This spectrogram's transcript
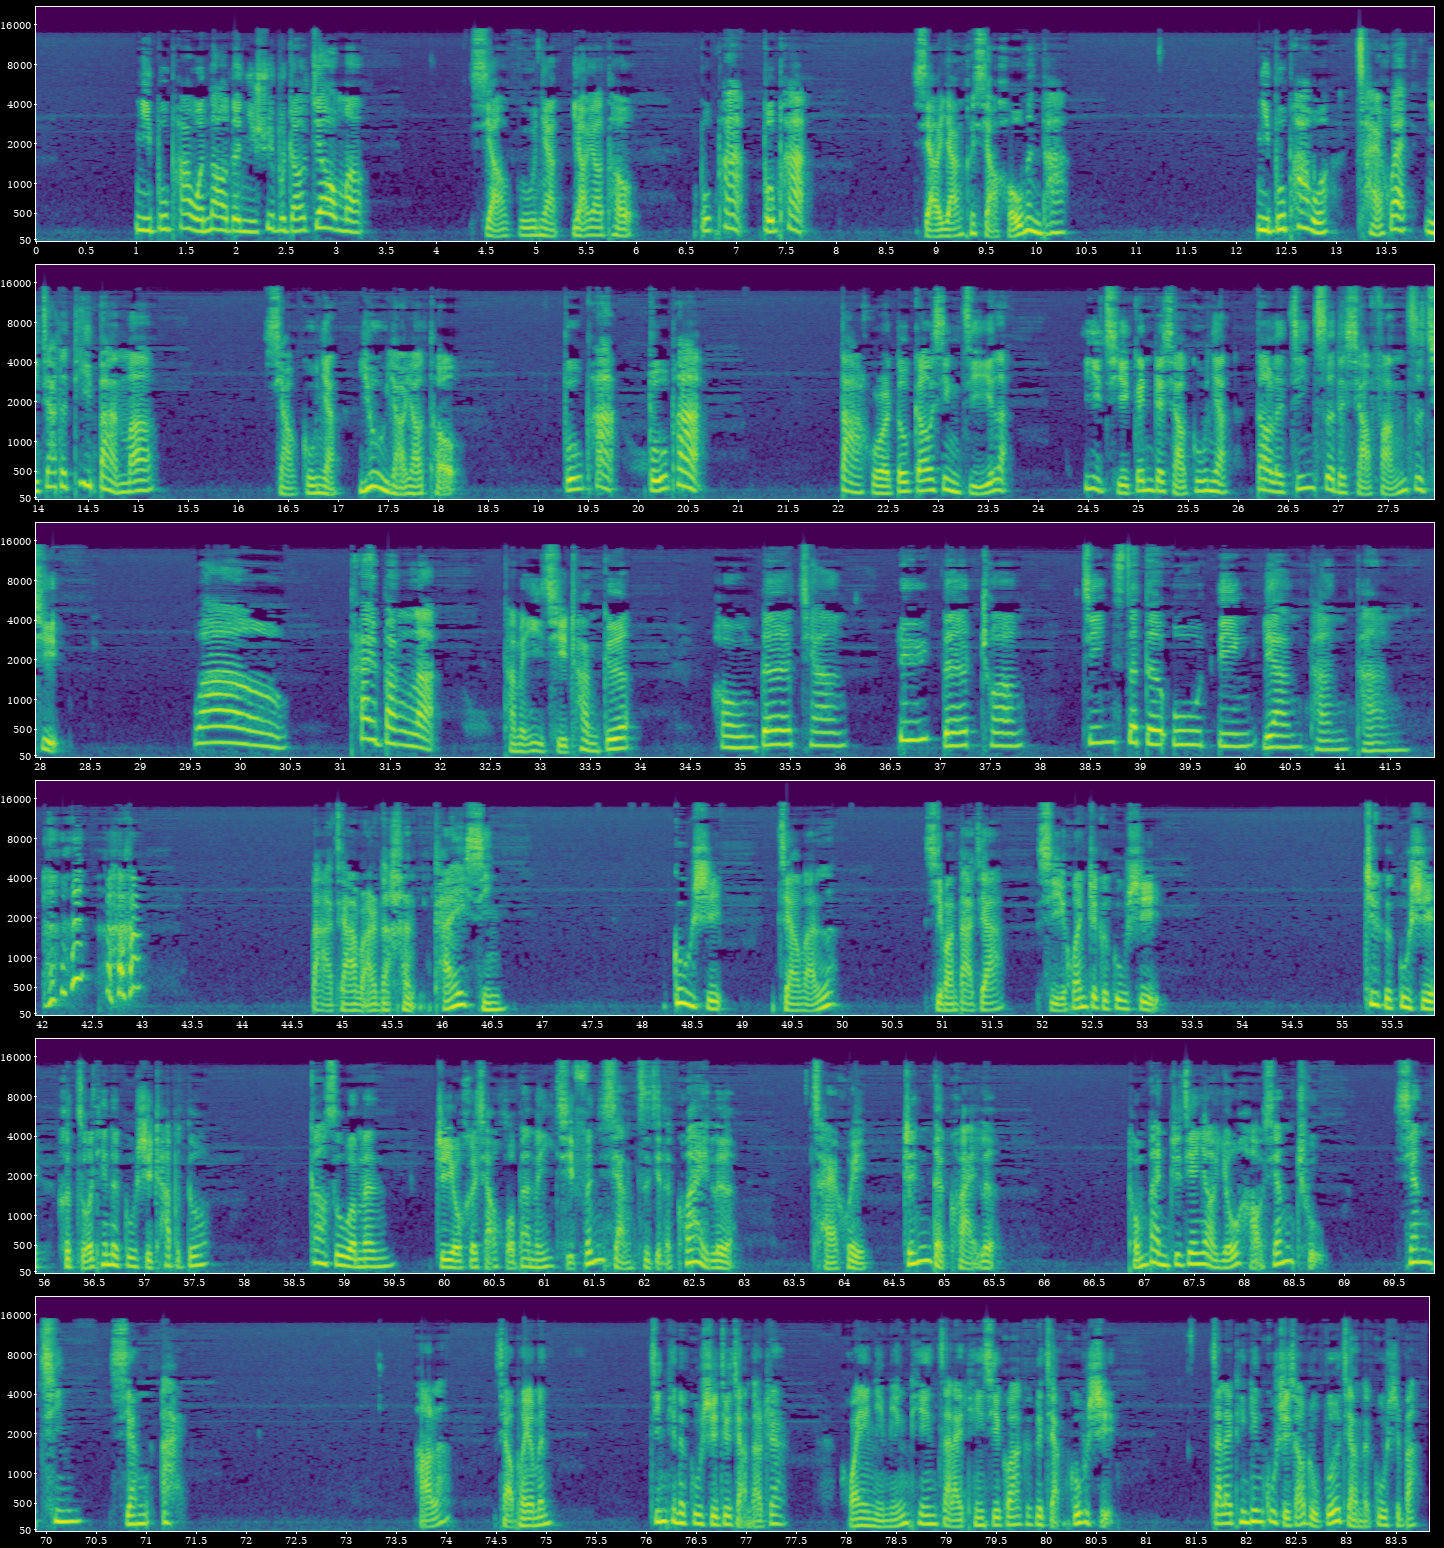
你不怕我闹得你睡不着觉吗？”小姑娘摇摇头，不怕不怕。小羊和小猴问他：“你不怕我踩坏你家的地板吗？”小姑娘又摇摇头，不怕不怕。大伙儿都高兴极了，一起跟着小姑娘到了金色的小房子去。哇哦，太棒了！他们一起唱歌。红的墙，绿的窗，金色的屋顶亮堂堂。大家玩的很开心。故事讲完了，希望大家喜欢这个故事。这个故事和昨天的故事差不多，告诉我们，只有和小伙伴们一起分享自己的快乐，才会。真的快乐。同伴之间要友好相处，相亲相爱。好了，小朋友们，今天的故事就讲到这儿。欢迎你明天再来听西瓜哥哥讲故事，再来听听故事小主播讲的故事吧。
